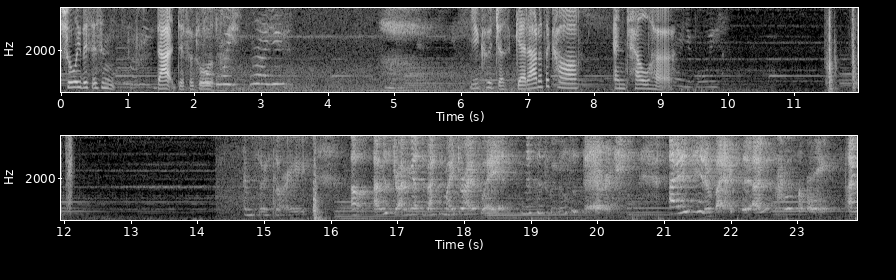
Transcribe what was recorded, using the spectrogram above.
Surely this isn't that Come on, difficult. boy. Where are you? You could just get out of the car and tell her. Where are you, boy? I'm so sorry. Uh, I was driving at the back of my driveway and Mrs. Wiggles was there. I just hit her by accident. I'm so sorry. I'm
